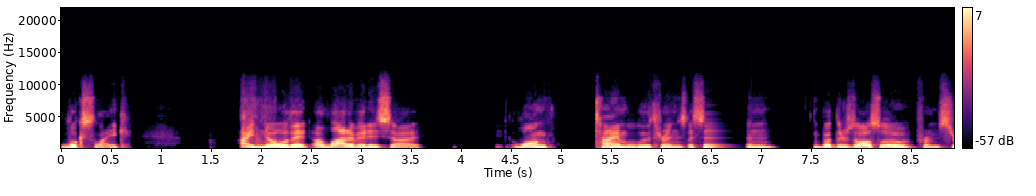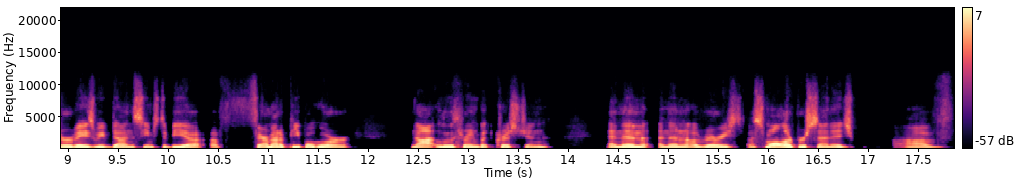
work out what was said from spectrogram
looks like. I know that a lot of it is uh, long time Lutherans listen, but there's also from surveys we've done seems to be a, a fair amount of people who are not Lutheran but Christian, and then and then a very a smaller percentage of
